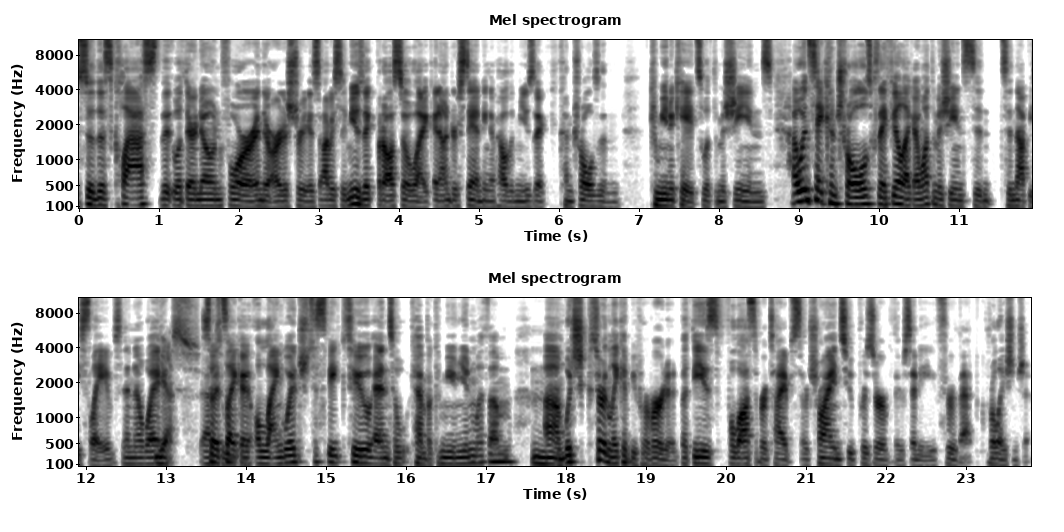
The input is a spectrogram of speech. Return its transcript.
So this class, that what they're known for in their artistry is obviously music, but also like an understanding of how the music controls and communicates with the machines. I wouldn't say controls because I feel like I want the machines to to not be slaves in a way. Yes. So it's like a, a language to speak to and to have a communion with them, Mhm. um, which certainly could be perverted. But these philosopher types are trying to preserve their city through that relationship.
